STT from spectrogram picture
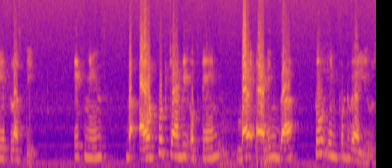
a plus b. It means the output can be obtained by adding the two input values.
